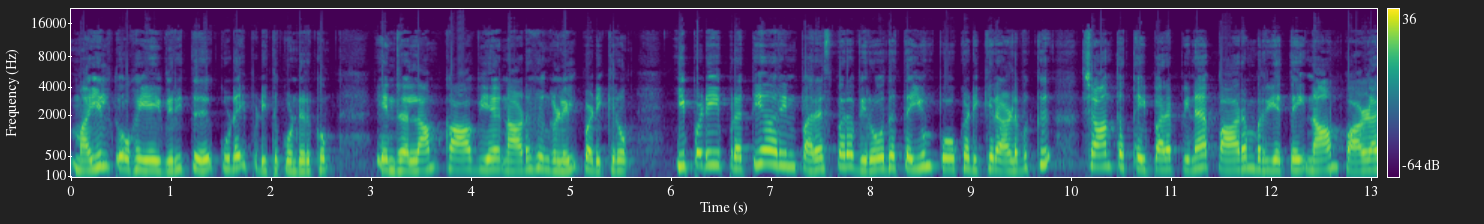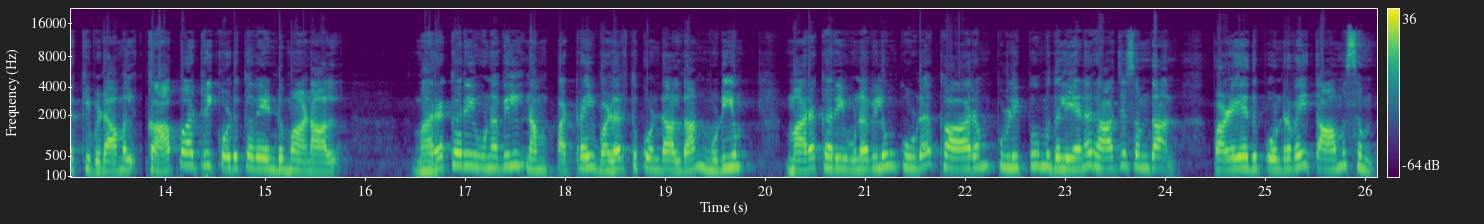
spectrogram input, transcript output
மயில் தோகையை விரித்து குடை பிடித்து கொண்டிருக்கும் என்றெல்லாம் காவிய நாடகங்களில் படிக்கிறோம். இப்படி பிரத்தியாரின் பரஸ்பர விரோதத்தையும் போக்கடிக்கிற அளவுக்கு சாந்தத்தை பரப்பின பாரம்பரியத்தை நாம் பாழாக்கி விடாமல் காப்பாற்றி கொடுக்க வேண்டுமானால் மரக்கறி உணவில் நம் பற்றை வளர்த்து கொண்டால்தான் முடியும். மரக்கறி உணவிலும் கூட காரம் புளிப்பு முதலியன ராஜசம்தான். பழையது போன்றவை தாமசம்.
